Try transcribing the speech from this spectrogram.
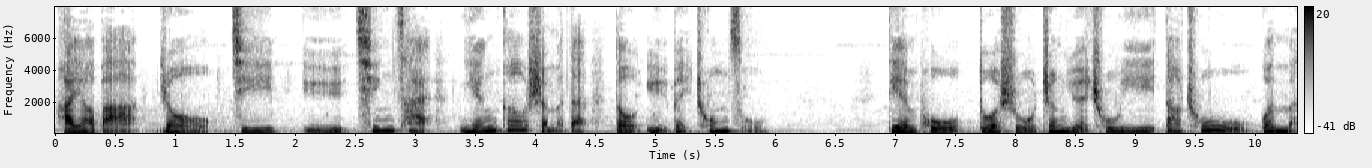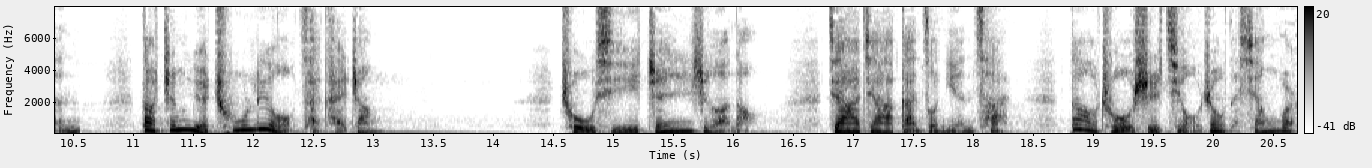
还要把肉、鸡、鱼、青菜、年糕什么的都预备充足。店铺多数正月初一到初五关门，到正月初六才开张。除夕真热闹，家家赶做年菜，到处是酒肉的香味儿。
